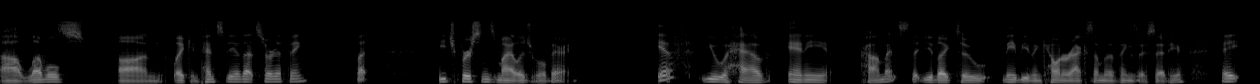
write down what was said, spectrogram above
uh, levels on like intensity of that sort of thing, but each person's mileage will vary. If you have any comments that you'd like to maybe even counteract some of the things I said here, hey,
